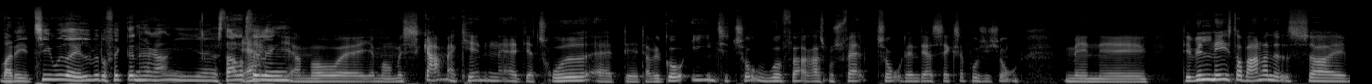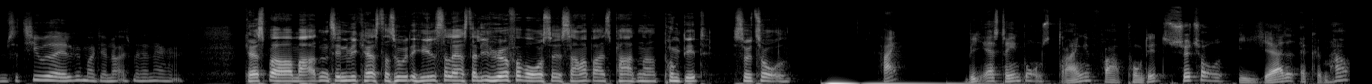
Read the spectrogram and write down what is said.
Var det 10 ud af 11, du fik den her gang i øh, startopstillingen? Ja, jeg må, jeg må med skam erkende, at jeg troede, at der ville gå en til to uger før Rasmus Falk tog den der 6'er position. Men øh, det ville Næstrup anderledes, så, øh, så 10 ud af 11 måtte jeg nøjes med den her gang. Kasper og Martin, inden vi kaster os ud i det hele, så lad os da lige høre fra vores øh, samarbejdspartner, punkt 1, Søtorvet. Hej, vi er Stenbogens drenge fra punkt 1, Søtorvet i hjertet af København.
